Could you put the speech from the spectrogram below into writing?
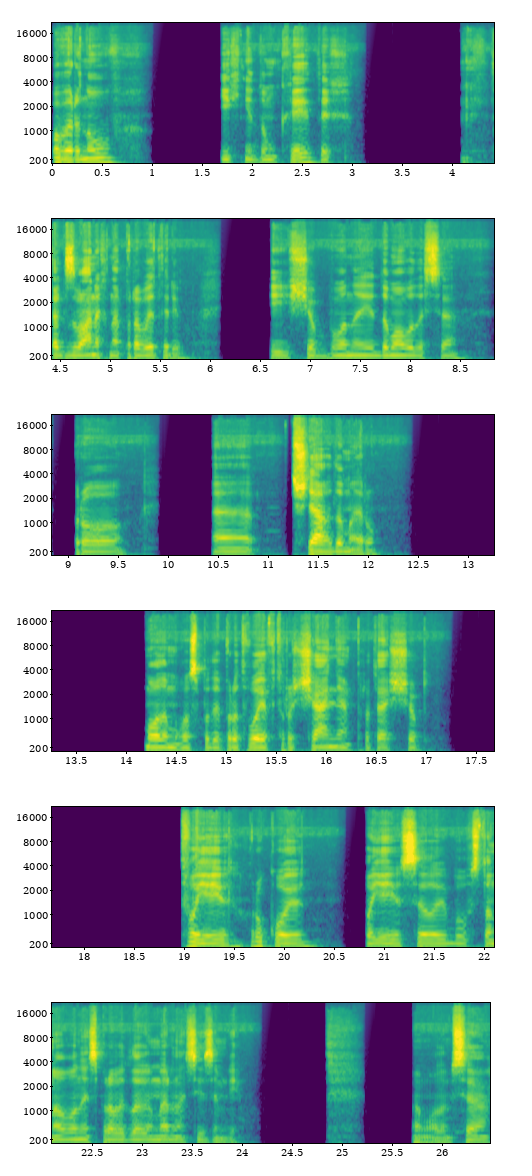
повернув їхні думки, тих так званих направителів, і щоб вони домовилися про е, шлях до миру. Молимо, Господи, про Твоє втручання, про те, щоб Твоєю рукою, Твоєю силою був встановлений справедливий мир на цій землі. Ми молимося,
